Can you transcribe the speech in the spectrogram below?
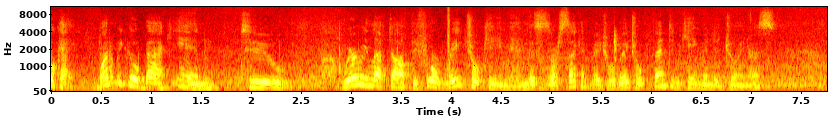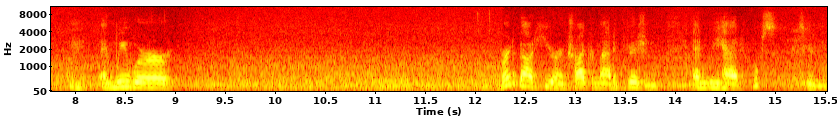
Okay, why don't we go back in to where we left off before Rachel came in. This is our second Rachel. Rachel Fenton came in to join us. And we were right about here in trichromatic vision. And we had, oops, excuse me.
